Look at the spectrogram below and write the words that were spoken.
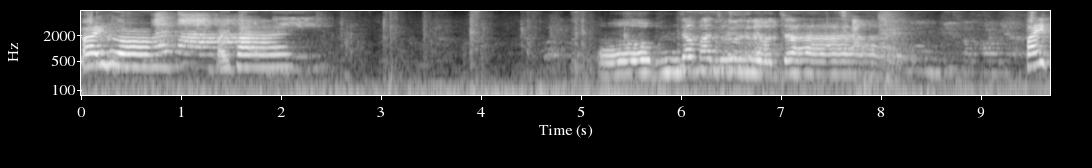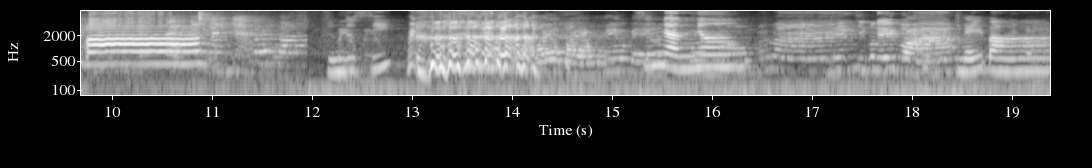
바이 수아 바이바이 오 문 잡아주는 여자 바이바이. 윤주씨? 신이 안녕. 바이바이. 내일 봐. 내일 봐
